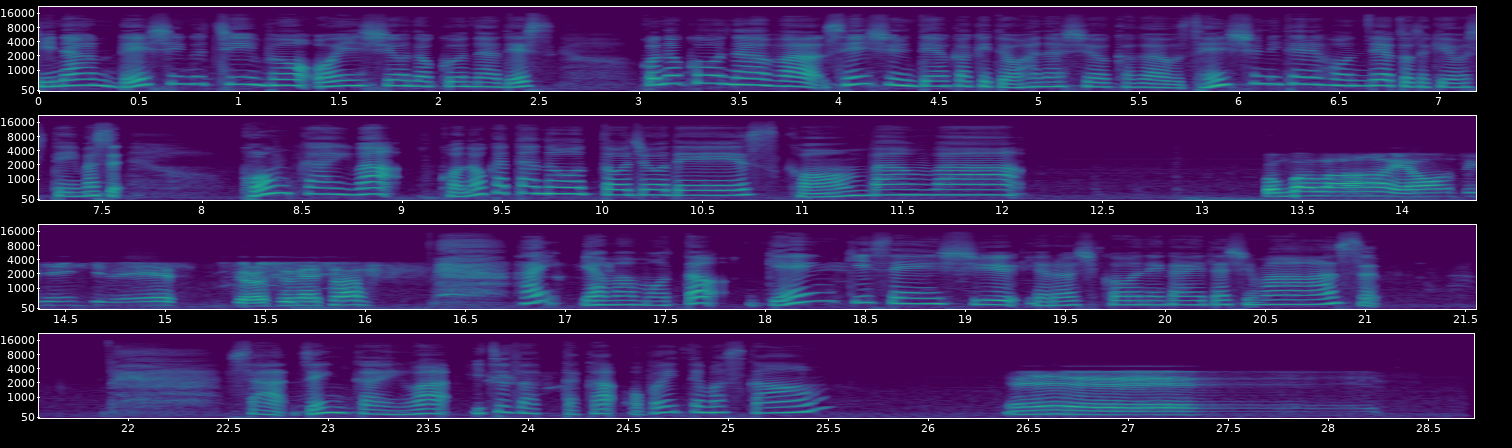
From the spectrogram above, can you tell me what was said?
避難レーシングチームを応援しようのコーナーです。このコーナーは選手に電話かけてお話を伺う選手にテレフォンでお届けをしています。今回はこの方の登場です。こんばんは。こんばんは。山本元気です。よろしくお願いします。はい。山本元気選手よろしくお願いいたします。さあ前回はいつだったか覚えてますか？えー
